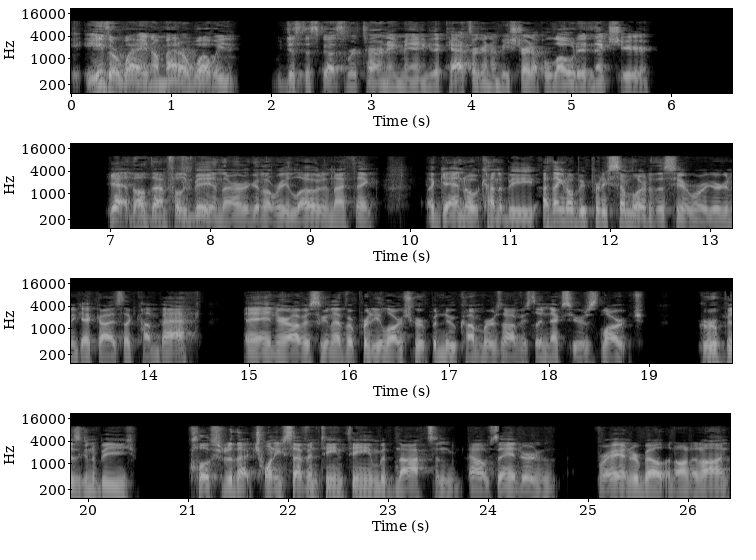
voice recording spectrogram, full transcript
either way no matter what we, we just discussed returning man the cats are going to be straight up loaded next year yeah they'll definitely be and they're going to reload and i think again, it'll kind of be, I think it'll be pretty similar to this year where you're going to get guys that come back and you're obviously going to have a pretty large group of newcomers. Obviously, next year's large group is going to be closer to that 2017 team with Knox and Alexander and Vanderbilt and on and on.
